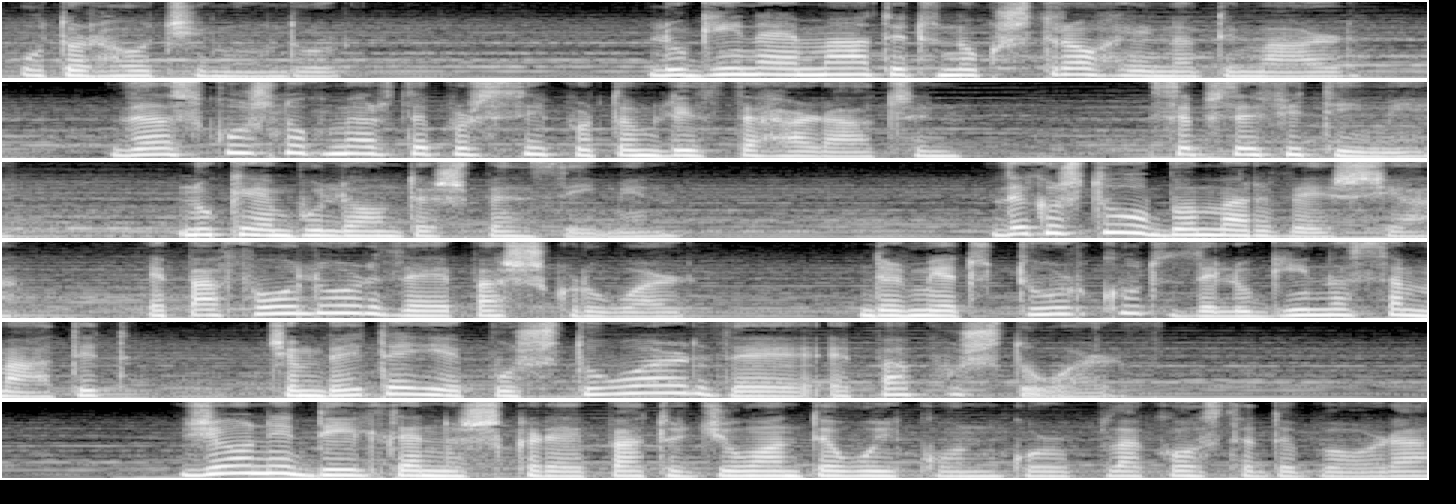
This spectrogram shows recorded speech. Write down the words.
u tërhoq i mundur. Lugina e Matit nuk shtrohej në timar, dhe askush nuk merrte përsipër të mblidhte haraçin. sepse fitimi nuk e mbulonte shpenzimin. Dhe kështu u bë marrëveshja, e pafolur dhe e pashkruar, ndërmjet turkut dhe luginës së Matit, që mbetej e pushtuar dhe e papushtuar. Gjoni dilte në shkrepa të gjuante ujkun kur pllakoste dëbora,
